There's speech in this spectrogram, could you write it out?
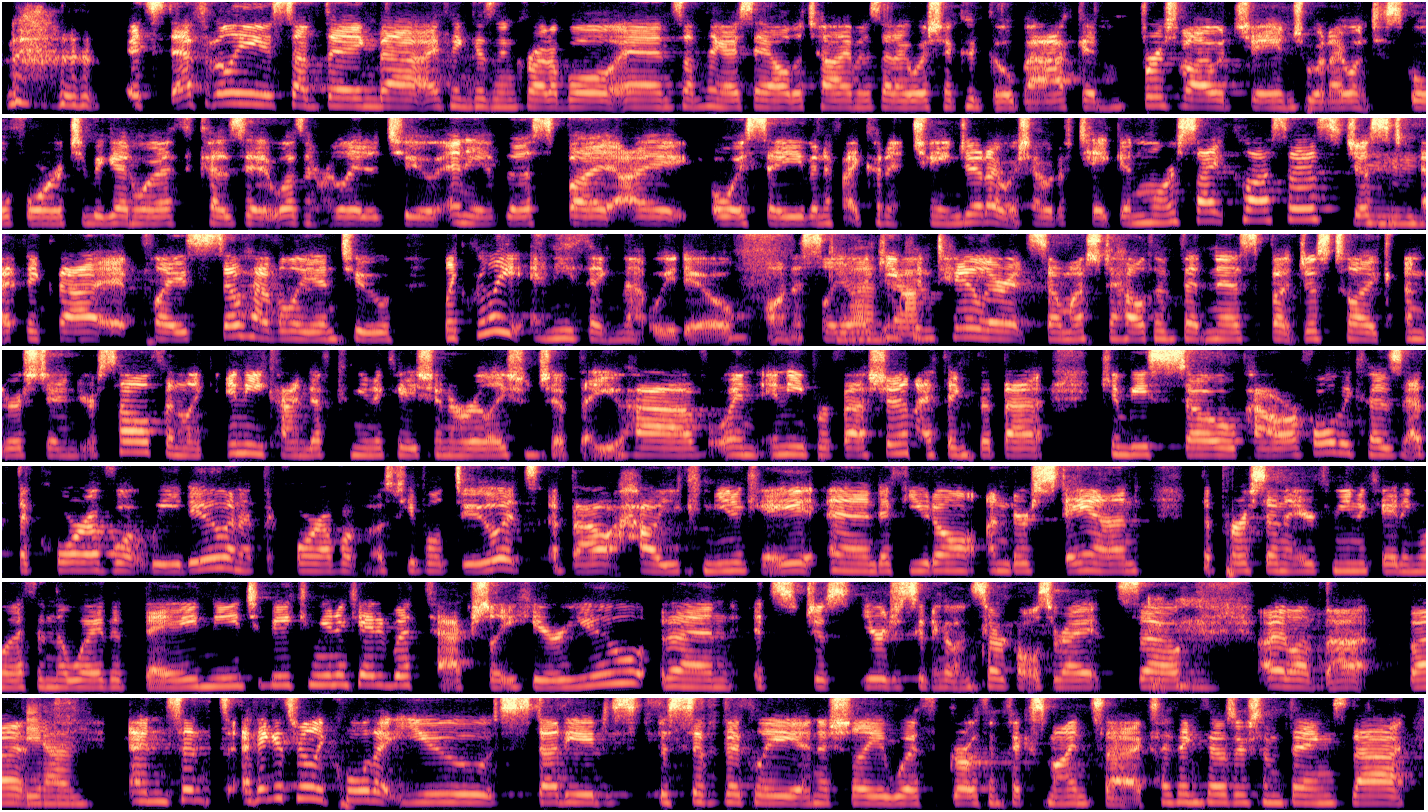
it's definitely something that I think is incredible, and something I say all the time is that I wish I could go back and first of all, I would change what I went to school for to begin with because because it wasn't related to any of this. But I always say, even if I couldn't change it, I wish I would have taken more psych classes. Just, mm-hmm. I think that it plays so heavily into like really anything that we do, honestly. Yeah, like you yeah. can tailor it so much to health and fitness, but just to like understand yourself and like any kind of communication or relationship that you have in any profession, I think that that can be so powerful because at the core of what we do and at the core of what most people do, it's about how you communicate. And if you don't understand the person that you're communicating with and the way that they need to be communicated with to actually hear you, then it's just, you're just going to go in circles, right? So mm-hmm. I love that. But, yeah. and since I think it's really cool that you studied specifically initially with growth and fixed mindset, I think those are some things that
